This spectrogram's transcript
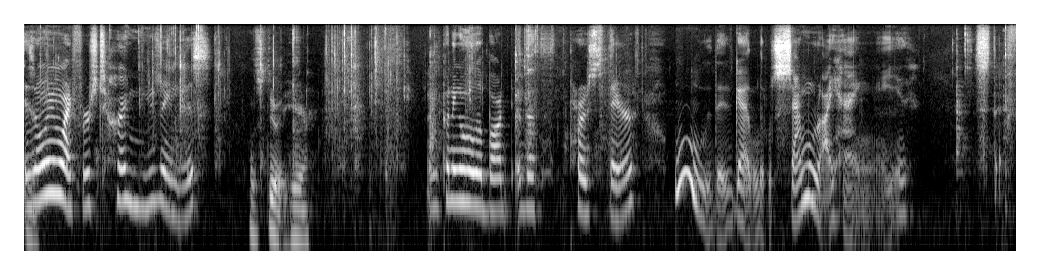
it's only my first time using this. Let's do it here. I'm putting all the the th- parts there. Ooh, they've got a little samurai hanging stuff.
